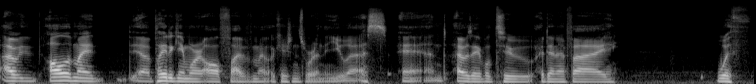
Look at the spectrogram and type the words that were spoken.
I all of my uh, played a game where all five of my locations were in the U.S. and I was able to identify with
